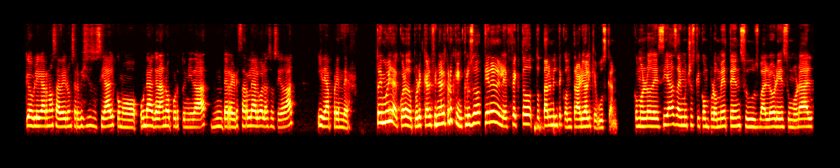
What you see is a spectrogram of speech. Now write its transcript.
que obligarnos a ver un servicio social como una gran oportunidad de regresarle algo a la sociedad y de aprender. Estoy muy de acuerdo, porque al final creo que incluso tienen el efecto totalmente contrario al que buscan. Como lo decías, hay muchos que comprometen sus valores, su moral,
